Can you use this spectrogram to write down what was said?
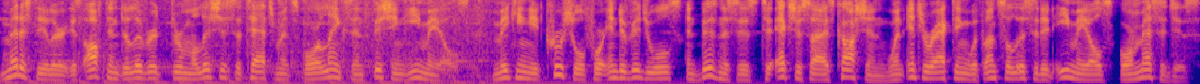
Metastealer is often delivered through malicious attachments or links in phishing emails, making it crucial for individuals and businesses to exercise caution when interacting with unsolicited emails or messages.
